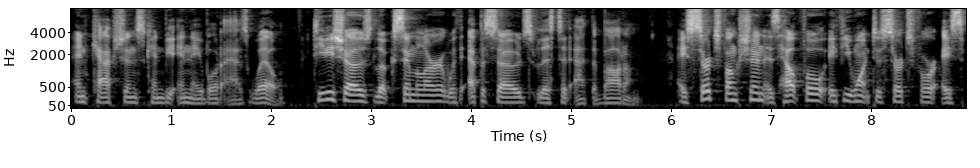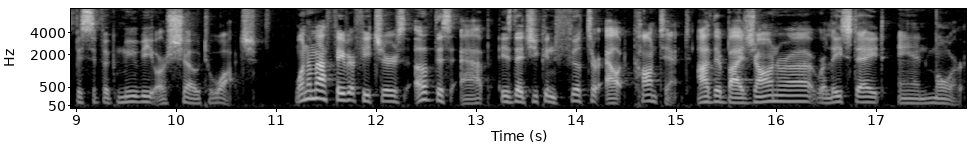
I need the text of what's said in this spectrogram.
and captions can be enabled as well. TV shows look similar with episodes listed at the bottom. A search function is helpful if you want to search for a specific movie or show to watch. One of my favorite features of this app is that you can filter out content, either by genre, release date, and more.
